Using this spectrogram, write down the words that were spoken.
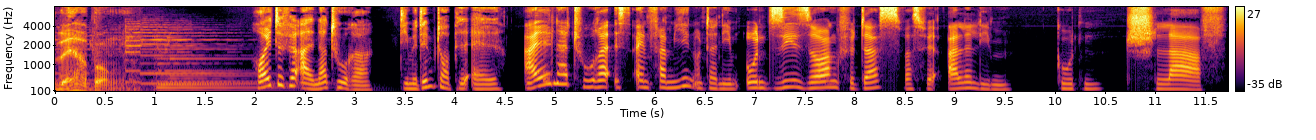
Werbung, Heute für Alnatura, die mit dem Doppel-L. Alnatura ist ein Familienunternehmen und sie sorgen für das, was wir alle lieben. Guten Schlaf.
